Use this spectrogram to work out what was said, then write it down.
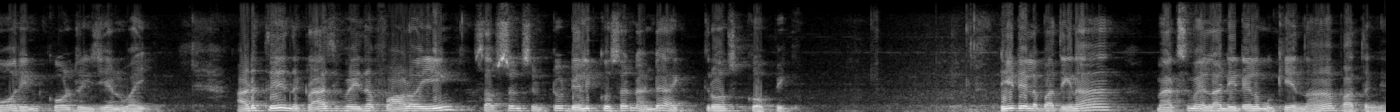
more in cold region why அடுத்து இந்த classify the following substance into deliquescent and hygroscopic டீட்டெயிலில் பார்த்தீங்கன்னா மேக்ஸிமம் எல்லா டீட்டெயிலும் முக்கியம்தான். பார்த்துங்க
